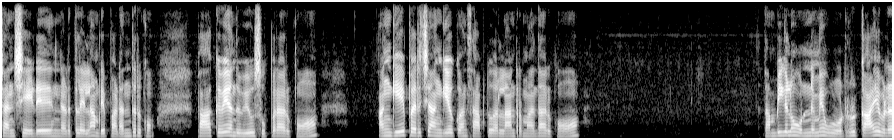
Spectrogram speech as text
சன்ஷேடு இந்த இடத்துல எல்லாம் அப்படியே படர்ந்துருக்கும். பார்க்கவே அந்த வியூ சூப்பராக இருக்கும். அங்கேயே பறித்து அங்கேயே உட்காந்து சாப்பிட்டு வரலான்ற மாதிரி தான் இருக்கும். தம்பிகளும் ஒன்றுமே ஒரு காயை விடுற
